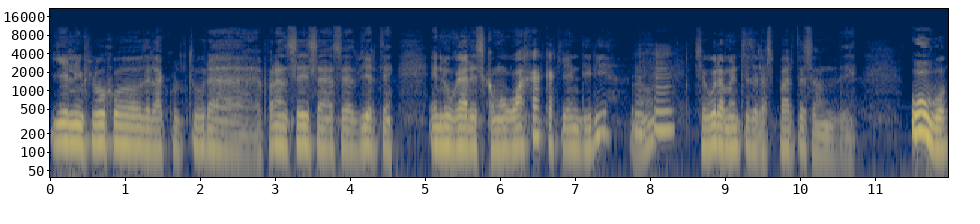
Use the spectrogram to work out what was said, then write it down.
y el influjo de la cultura francesa se advierte en lugares como Oaxaca, ¿quién diría? ¿no? Seguramente es de las partes donde hubo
